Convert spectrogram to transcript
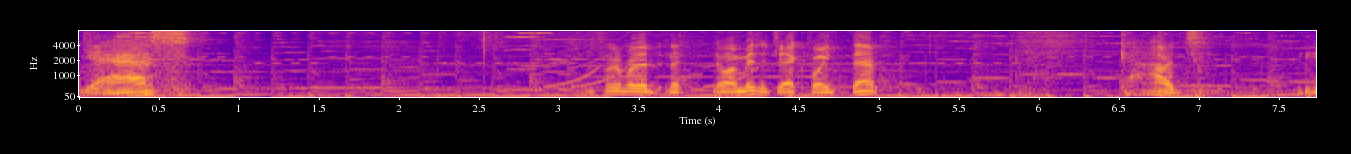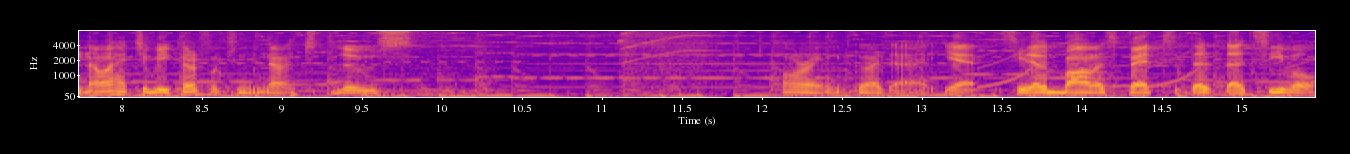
Yes! I forgot about that. No, I missed a checkpoint. Damn. God. Now I have to be careful to not lose. Or I'm gonna. Yeah. See that bomb is pet. That that's evil.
